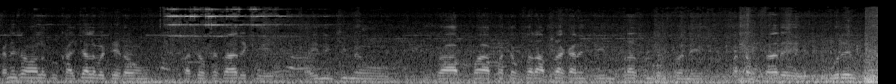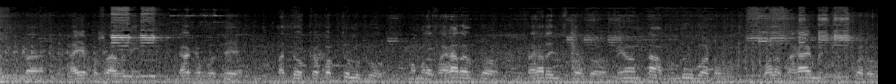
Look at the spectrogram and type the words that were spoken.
కనీసం వాళ్ళకు కల్చాలు పెట్టడం ప్రతి ఒక్కసారికి పై నుంచి మేము ప్రతి ఒక్కసారి అప్సాకా నుంచి ముద్రాసం తెలుసుకొని ప్రతి ఒక్కసారి ఊరేగింపు చేసుకుంటా అయ్యప్ప స్వామిని. కాకపోతే ప్రతి ఒక్క భక్తులకు మమ్మల్ని సహారంతో సహకరించుకోవడం మేమంతా ముందుకు పోవటం వాళ్ళ సహాయం తీసుకోవడం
